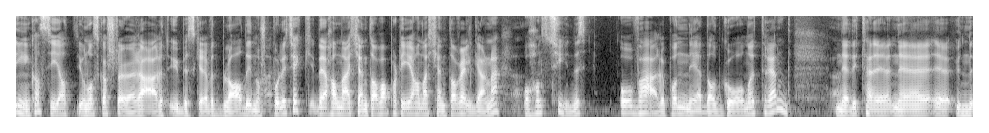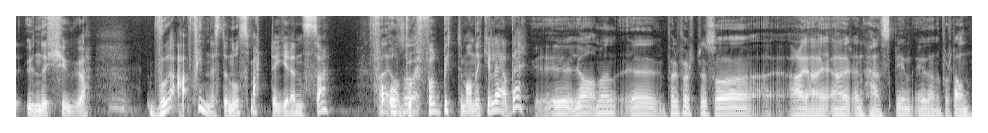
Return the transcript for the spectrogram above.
Ingen kan si at Jonas Gahr Støre er et ubeskrevet blad i norsk politikk. Det, han er kjent av partiet, han er kjent av velgerne, og han synes å være på en nedadgående trend. Ned i, ned, eh, under, under 20. Hvor er, finnes det noen smertegrense? For, Nei, altså, og hvorfor bytter man ikke leder? Eh, ja, men eh, For det første så er jeg er en has-been i denne forstand.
